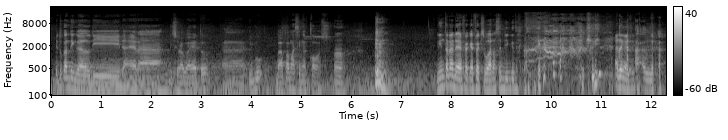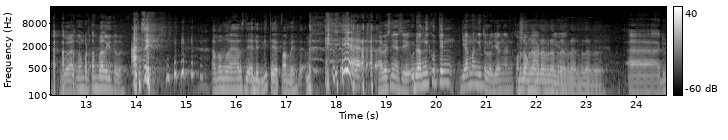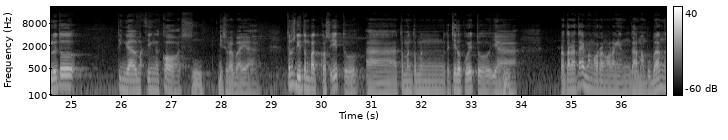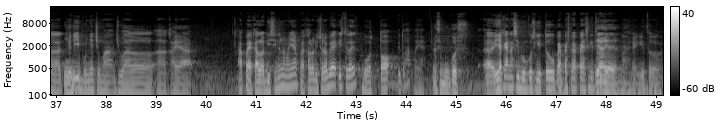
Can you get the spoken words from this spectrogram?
itu kan tinggal di daerah di Surabaya tuh, eh, ibu bapak masih ngekos. Ah. Ini ntar ada efek-efek suara sedih gitu. ada nggak sih? Buat mempertebal gitu loh. Anjing. Apa mulai harus diedit gitu ya, Pam ya? Iya, harusnya sih. Udah ngikutin zaman gitu loh, jangan benar, kosongan. benar, benar, Iya. benar, benar, benar, benar. Eh, dulu tuh tinggal masih ngekos Hmm. Di Surabaya. Terus di tempat kos itu eh, teman-teman kecilku itu Hmm. ya rata-rata emang orang-orang yang nggak mampu banget. Hmm. Jadi ibunya cuma jual eh, kayak apa ya? Kalau di sini namanya apa? Kalau di Surabaya istilahnya botok itu apa ya? Nasi bungkus. Eh, ya kayak nasi bungkus gitu, pepes-pepes gitu. Iya, iya, iya. Nah, kayak gitu.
